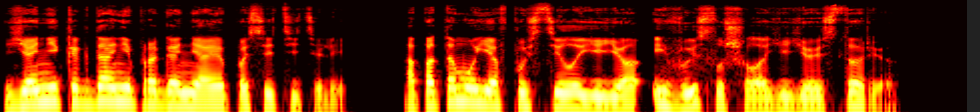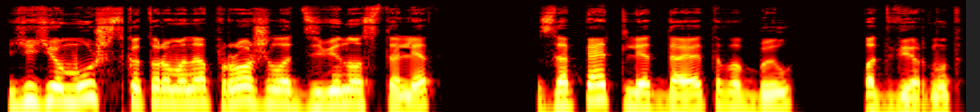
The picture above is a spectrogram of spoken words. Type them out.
Я никогда не прогоняю посетителей, а потому я впустила ее и выслушала ее историю. Ее муж, с которым она прожила 90 лет, за пять лет до этого был подвергнут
